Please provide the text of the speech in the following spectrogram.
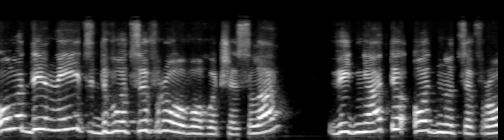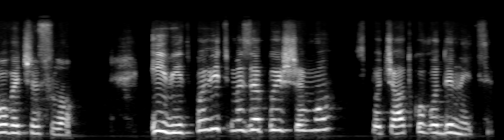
одиниць двоцифрового числа відняти одноцифрове число. І відповідь ми запишемо спочатку в одиниці.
